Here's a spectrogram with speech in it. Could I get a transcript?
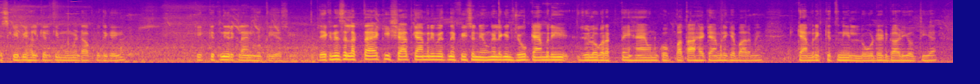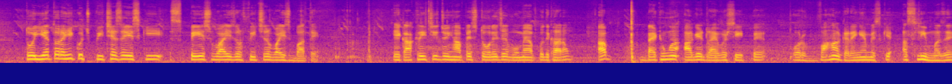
इसकी भी हल्की हल्की मूवमेंट आपको दिखेगी। कि कितनी रिक्लाइन होती है इसकी। देखने से लगता है कि शायद कैमरे में इतने फीचर नहीं होंगे, लेकिन जो कैमरी जो लोग रखते हैं, उनको पता है कैमरे के बारे में कि कैमरे कितनी लोडेड गाड़ी होती है। तो ये तो रही कुछ पीछे से इसकी स्पेस वाइज और फीचर वाइज बातें। एक आखिरी चीज़ जो यहाँ पे स्टोरेज है, वो मैं आपको दिखा रहा हूँ। अब बैठूँगा आगे ड्राइवर सीट पे और वहाँ करेंगे हम इसके असली मज़े,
